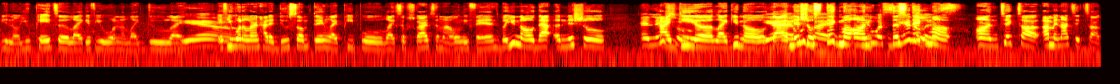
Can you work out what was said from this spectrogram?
you know you pay to like if you want to like do like yeah. if you want to learn how to do something. Like people like subscribe to my OnlyFans, but you know that initial Initial. idea, like you know Yeah, that initial like- stigma on the stigma on TikTok. I mean not TikTok.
